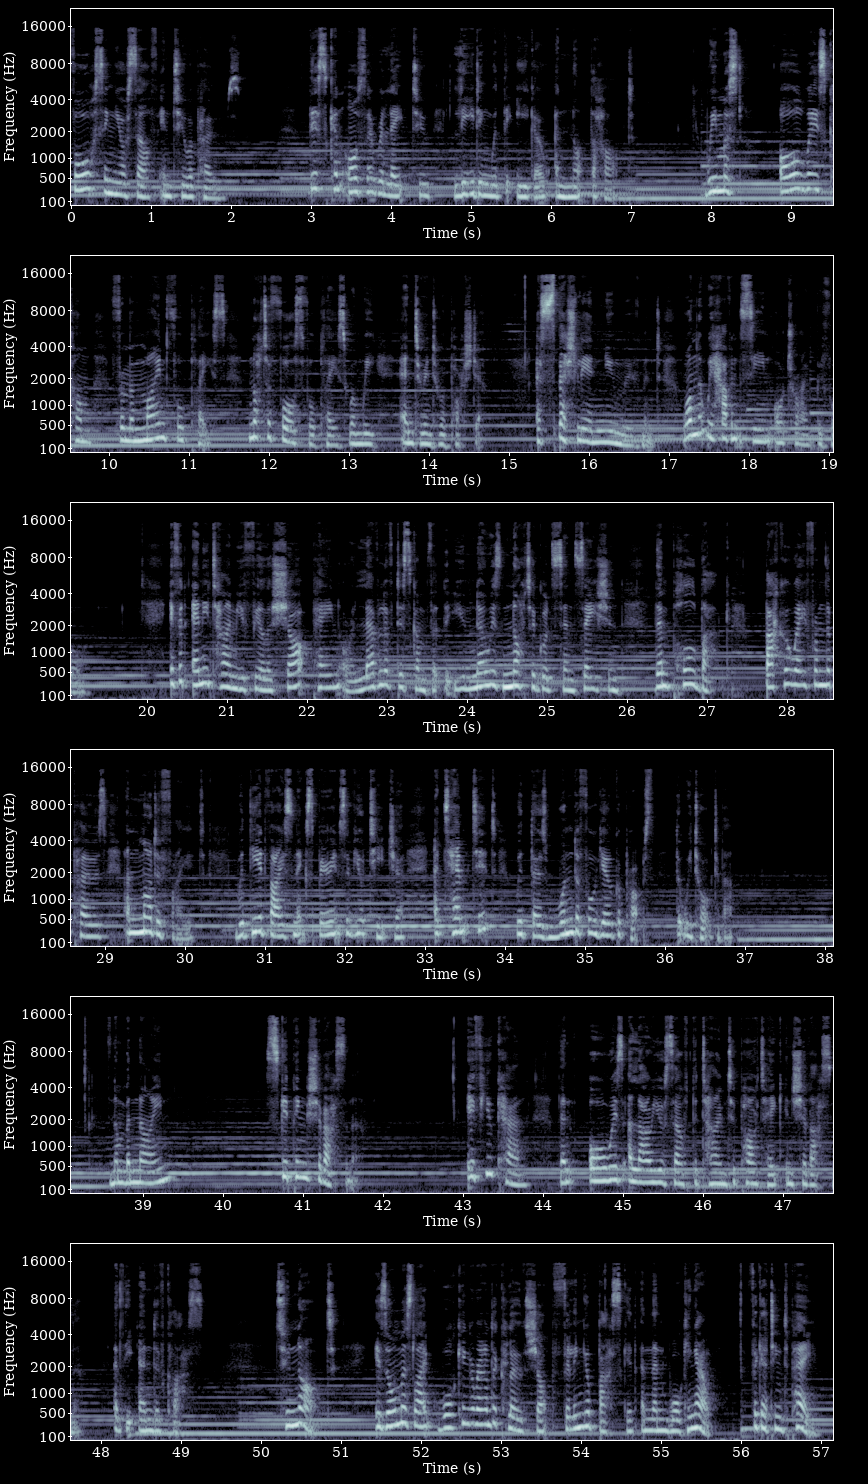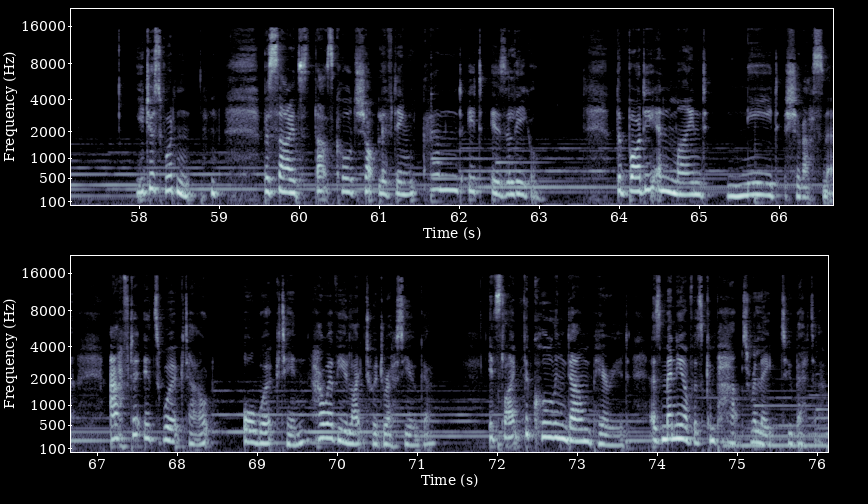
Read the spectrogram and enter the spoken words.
forcing yourself into a pose. This can also relate to leading with the ego and not the heart. We must always come from a mindful place, not a forceful place when we enter into a posture especially a new movement, one that we haven't seen or tried before. If at any time you feel a sharp pain or a level of discomfort that you know is not a good sensation, then pull back, back away from the pose and modify it. With the advice and experience of your teacher, attempt it with those wonderful yoga props that we talked about. Number nine, skipping Shavasana. If you can, then always allow yourself the time to partake in Shavasana at the end of class. To not is almost like walking around a clothes shop, filling your basket, and then walking out, forgetting to pay. You just wouldn't. Besides, that's called shoplifting and it is illegal. The body and mind need Shavasana after it's worked out or worked in, however you like to address yoga. It's like the cooling down period, as many of us can perhaps relate to better.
